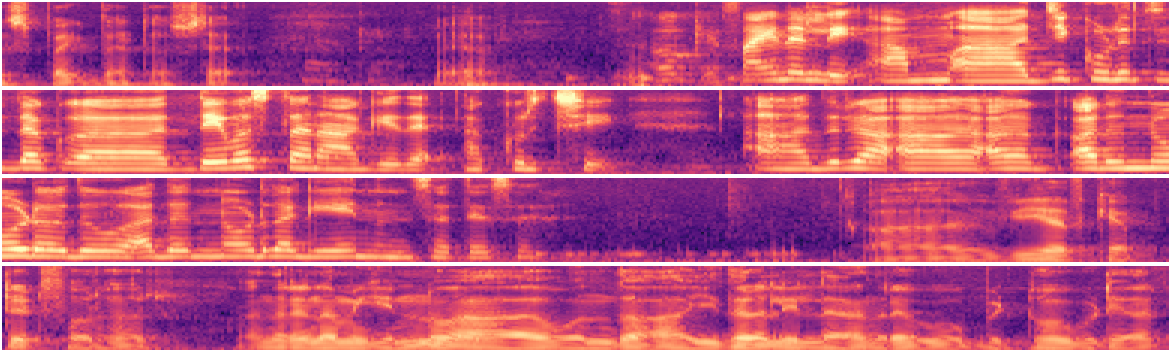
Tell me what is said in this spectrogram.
ರೆಸ್ಪೆಕ್ಟ್ ದಟ್ ಅಷ್ಟೇ. ಓಕೆ ಫೈನಲಿ ಅಮ್ಮ ಅಜ್ಜಿ ಕುಳಿತಿದ್ದ ದೇವಸ್ಥಾನ ಆಗಿದೆ ಆ ಕುರ್ಚಿ. ಅದರ ಅದನ್ನು ನೋಡೋದು ಅದನ್ನು ನೋಡಿದಾಗ ಏನು ಅನಿಸುತ್ತೆ sir? We have kept it for her ಅಂದರೆ ನಮಗಿನ್ನೂ ಇನ್ನೂ ಆ ಒಂದು ಆ ಇದರಲ್ಲಿಲ್ಲ ಅಂದರೆ ಬಿಟ್ಟು ಹೋಗ್ಬಿಟ್ಟಿದ್ದಾರೆ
